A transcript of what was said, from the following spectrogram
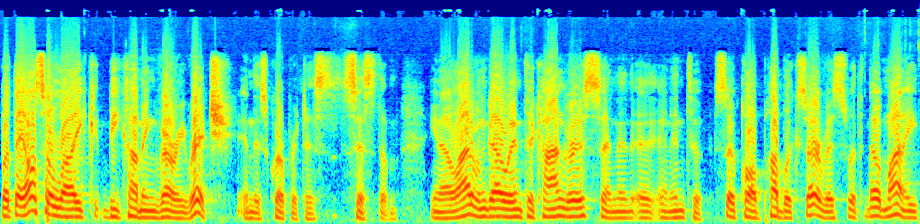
but they also like becoming very rich in this corporatist system. You know, a lot of them go into Congress and and into so-called public service with no money,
